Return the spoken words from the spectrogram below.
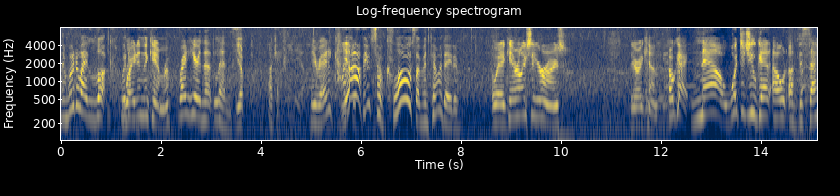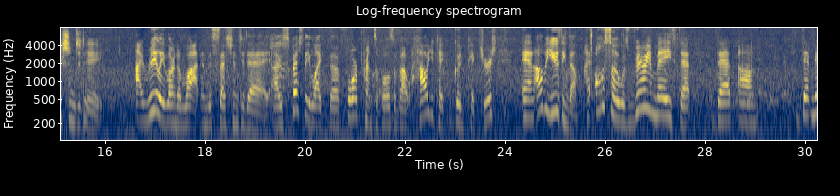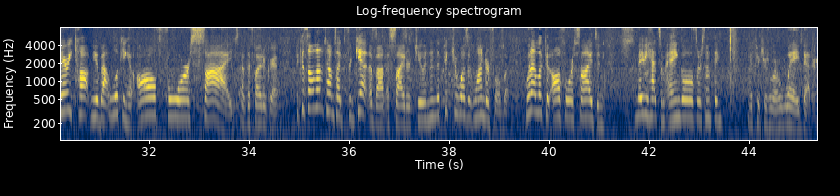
And where do I look? Where Right in the camera. right here in that lens. Yep. Okay. You ready? Gosh, Yeah. it seems so close. I'm intimidated. Oh wait, I can't really see your eyes. There I can. Okay, now what did you get out of the session today? I really learned a lot in this session today. I especially like the four principles about how you take good pictures, and I'll be using them. I also was very amazed that that um, that Mary taught me about looking at all four sides of the photograph because a lot of times I'd forget about a side or two and then the picture wasn't wonderful but when I looked at all four sides and maybe had some angles or something my pictures were way better.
